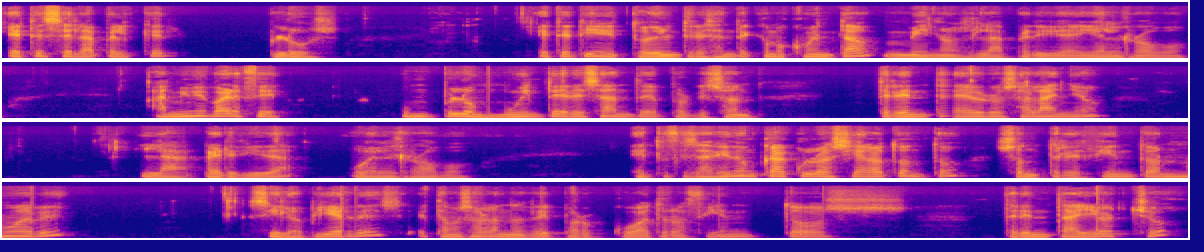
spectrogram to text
Este es el Apple Care Plus. Este tiene todo lo interesante que hemos comentado, menos la pérdida y el robo. A mí me parece un plus muy interesante porque son 30 euros al año la pérdida o el robo. Entonces, haciendo un cálculo así a lo tonto, son 309. Si lo pierdes, estamos hablando de por 438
